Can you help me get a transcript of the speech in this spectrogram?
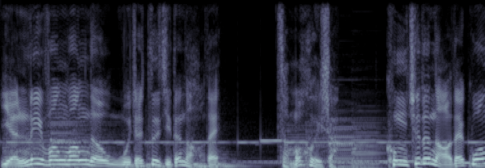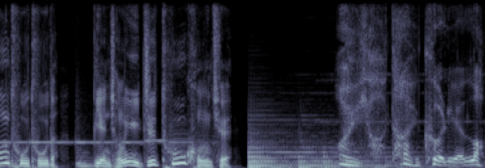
眼泪汪汪地捂着自己的脑袋。怎么回事？孔雀的脑袋光秃秃的，变成了一只秃孔雀。哎呀，太可怜了！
